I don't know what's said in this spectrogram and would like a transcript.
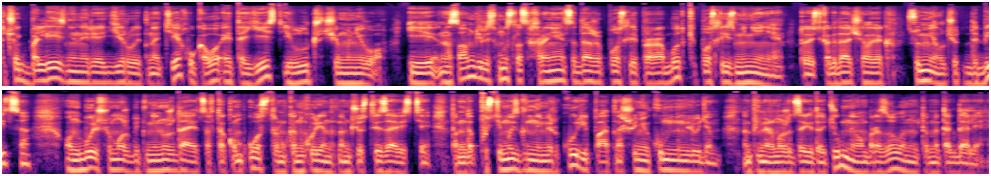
то человек болезненно реагирует на тех, у кого это есть и лучше, чем у него. И на самом деле смысл сохраняется даже после проработки, после изменения. То есть, когда человек сумел что-то добиться, он больше, может быть, не нуждается в таком остром конкурентном чувстве зависти. Там, допустим, изгнанный Меркурий по отношению к умным людям. Например, может завидовать умным, образованным там, и так далее.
